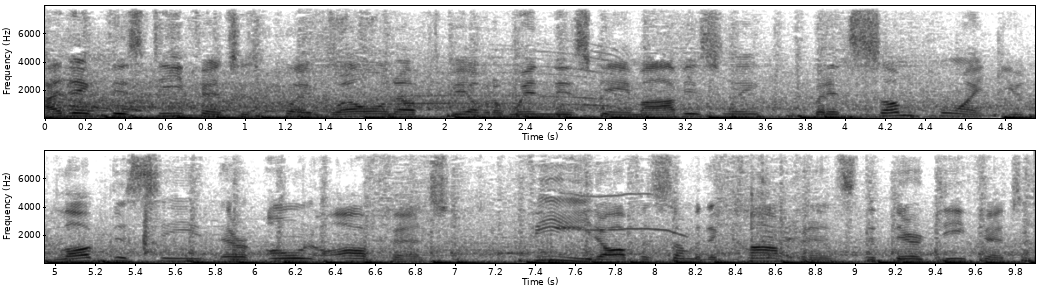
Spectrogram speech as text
I think this defense has played well enough to be able to win this game, obviously, but at some point you'd love to see their own offense feed off of some of the confidence that their defense is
